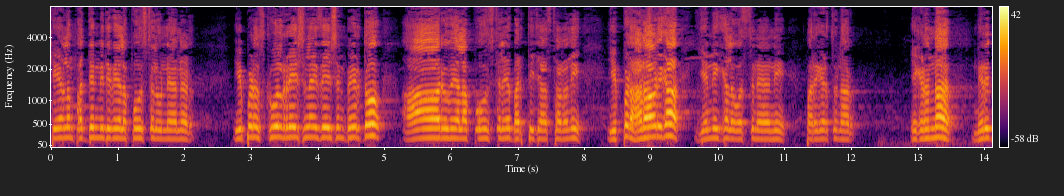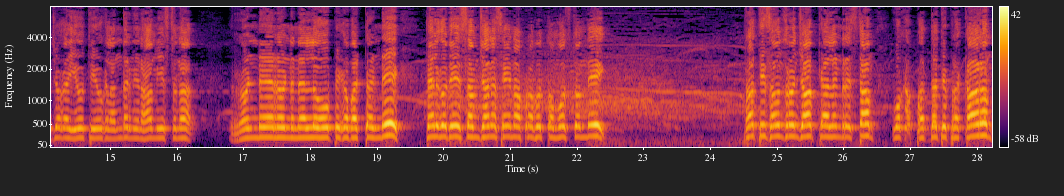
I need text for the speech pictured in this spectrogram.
కేవలం పద్దెనిమిది వేల పోస్టులు ఉన్నాయన్నాడు. ఇప్పుడు స్కూల్ రేషనలైజేషన్ పేరుతో ఆరు వేల పోస్టులే భర్తీ చేస్తానని ఇప్పుడు హడావుడిగా ఎన్నికలు వస్తున్నాయని పరిగెడుతున్నారు. ఇక్కడున్న నిరుద్యోగ యువత యువకులందరూ నేను హామీ ఇస్తున్నా. రెండే రెండు నెలలు ఓపిక పట్టండి. తెలుగుదేశం జనసేన ప్రభుత్వం వస్తుంది. ప్రతి సంవత్సరం జాబ్ క్యాలెండర్ ఇస్తాం. ఒక పద్ధతి ప్రకారం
